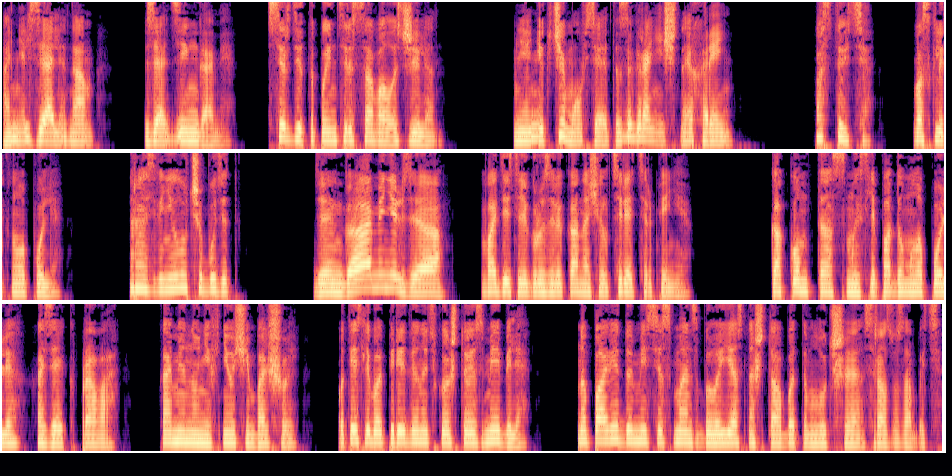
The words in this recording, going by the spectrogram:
«А нельзя ли нам взять деньгами?» — сердито поинтересовалась Джиллиан. Мне ни к чему вся эта заграничная хрень». «Постойте», — воскликнула Поля. «Разве не лучше будет...» «Деньгами нельзя», — водитель грузовика начал терять терпение. В каком-то смысле, подумала Поля, хозяйка права. Камин у них не очень большой. Вот если бы передвинуть кое-что из мебели... Но по виду миссис Мэнс было ясно, что об этом лучше сразу забыть.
